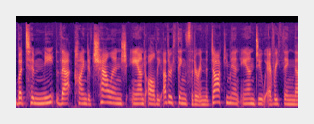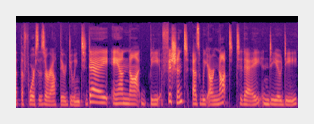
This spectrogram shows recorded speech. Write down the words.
But to meet that kind of challenge and all the other things that are in the document and do everything that the forces are out there doing today and not be efficient, as we are not today in DoD,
